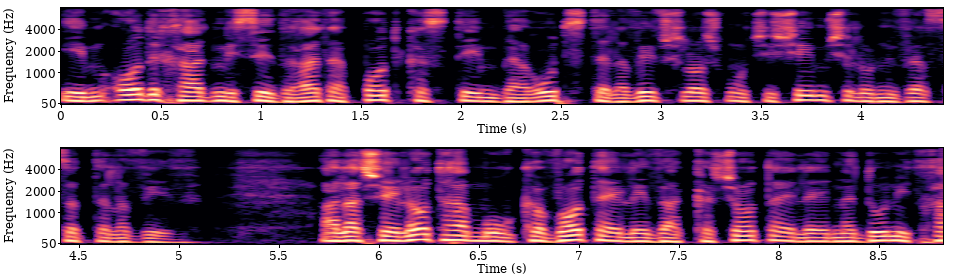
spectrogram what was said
עם עוד אחד מסדרת הפודקאסטים בערוץ תל אביב 360 של אוניברסיטת תל אביב. על השאלות המורכבות האלה והקשות האלה נדון איתך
